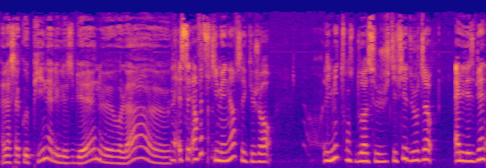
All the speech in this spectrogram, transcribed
elle a sa copine, elle est lesbienne, voilà. C'est- En fait, ce qui m'énerve, c'est que genre, limite, on doit se justifier, toujours dire, elle est lesbienne,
